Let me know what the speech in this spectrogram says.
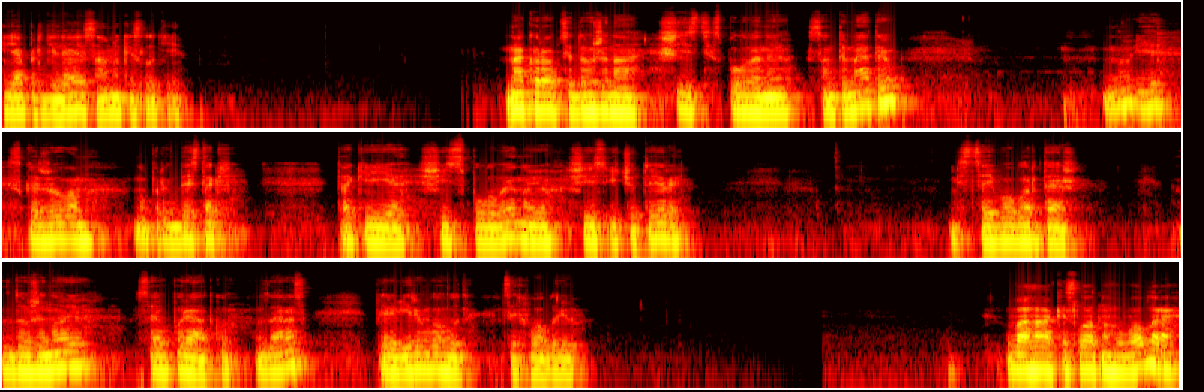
я приділяю саме кислоті. На коробці довжина 6,5 см. Ну і скажу вам, ну, десь так, так і є. 6,5, 6,4. Ось цей воблер теж з довжиною все в порядку. Зараз перевіримо вагу цих воблерів. Вага кислотного воблера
